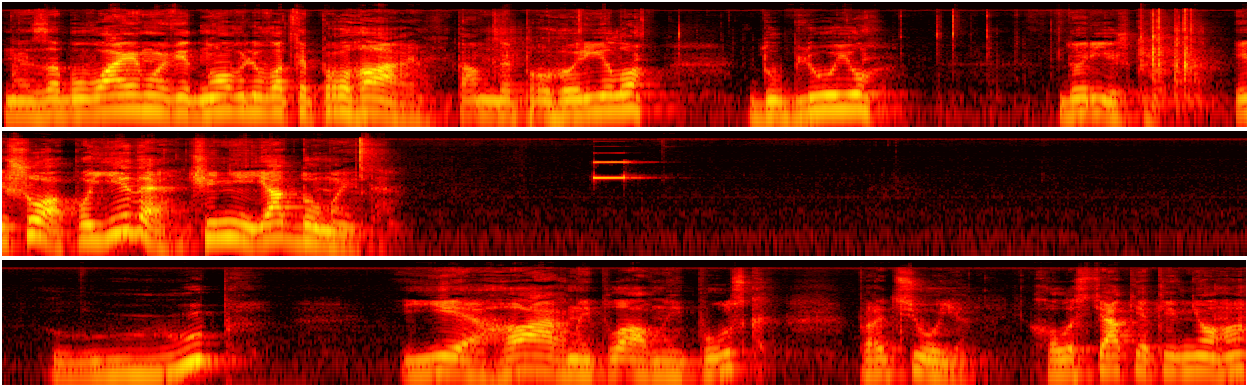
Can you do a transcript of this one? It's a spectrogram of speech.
Не забуваємо відновлювати прогари. Там, де прогоріло, дублюю доріжки. І що, поїде чи ні? Як думаєте? Є гарний плавний пуск. Працює. Холостяк, який в нього.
